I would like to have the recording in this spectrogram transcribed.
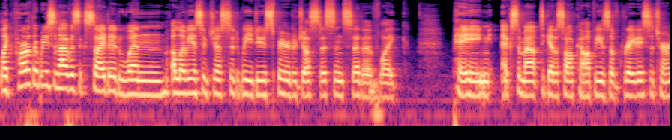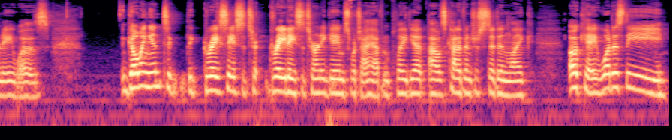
like part of the reason I was excited when Olivia suggested we do Spirit of Justice instead of like paying X amount to get us all copies of Great Ace Attorney was going into the Great Ace, Great Ace Attorney games, which I haven't played yet. I was kind of interested in like, okay, what is the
